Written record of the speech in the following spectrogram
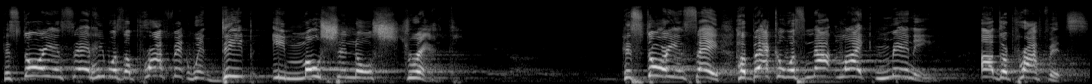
Historians said he was a prophet with deep emotional strength. Historians say Habakkuk was not like many other prophets.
